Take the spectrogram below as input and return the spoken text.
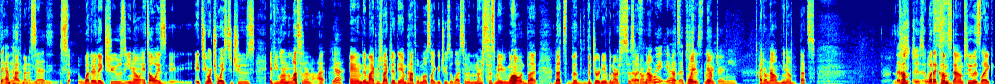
the empath medicine. Yes. So whether they choose, you know, it's always it's your choice to choose if you learn the lesson or not. Yeah. And in my perspective, the empath will most likely choose a lesson, and the narcissist maybe won't. But that's the the journey of the narcissist. That's I don't the know. Point. Yeah, that's, the point. Just their yeah. journey. I don't know. You know, that's, That's come, just what it comes down to is like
